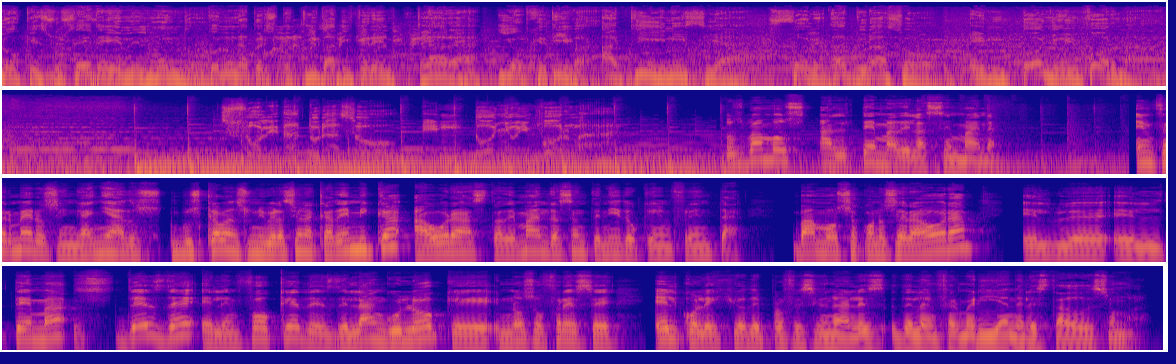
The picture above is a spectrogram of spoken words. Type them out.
lo que sucede en el mundo con una perspectiva diferente, clara y objetiva. Aquí inicia Soledad Durazo en Toño Informa. Soledad Durazo en Toño Informa. Nos vamos al tema de la semana. Enfermeros engañados buscaban su liberación académica, ahora hasta demandas han tenido que enfrentar. Vamos a conocer ahora el, eh, el, tema desde el enfoque, desde el ángulo que nos ofrece el Colegio de Profesionales de la Enfermería en el Estado de Sonora.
